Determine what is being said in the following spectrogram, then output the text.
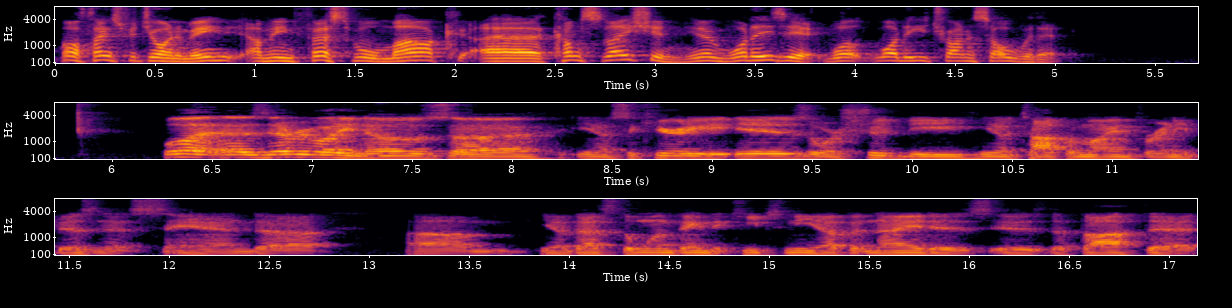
Well, thanks for joining me. I mean, first of all, Mark, uh, Constellation. You know, what is it? What What are you trying to solve with it? Well, as everybody knows, uh, you know, security is or should be, you know, top of mind for any business, and uh, um, you know that's the one thing that keeps me up at night is is the thought that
